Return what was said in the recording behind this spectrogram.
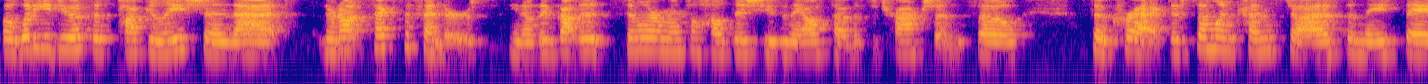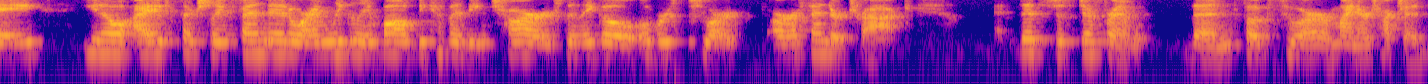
But what do you do with this population that they're not sex offenders? You know, they've got the similar mental health issues and they also have this attraction. So, so correct. If someone comes to us and they say, you know, I've sexually offended or I'm legally involved because I'm being charged, then they go over to our, our offender track. That's just different than folks who are minor attracted.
